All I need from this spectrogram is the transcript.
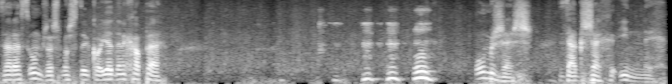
Zaraz umrzesz, masz tylko jeden HP. Umrzesz za grzechy innych.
